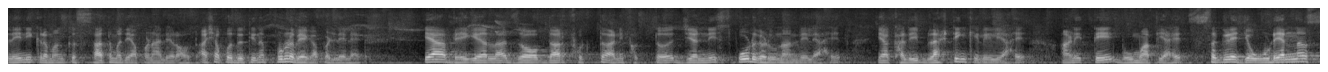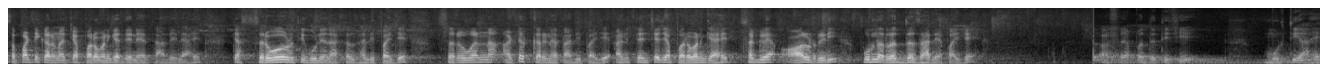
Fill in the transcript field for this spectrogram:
लेणी क्रमांक सातमध्ये आपण आलेलो आहोत. अशा पद्धतीनं पूर्ण भेगा पडलेल्या आहेत. या भेग्याला जबाबदार फक्त आणि फक्त ज्यांनी स्फोट घडवून आणलेले आहेत या खाली ब्लास्टिंग केलेली आहे आणि ते भूमाफी आहेत. सगळे जेवढ्यांना सपाटीकरणाच्या परवानग्या देण्यात आलेल्या आहेत त्या सर्ववरती गुन्हे दाखल झाले पाहिजे. सर्वांना अटक करण्यात आली पाहिजे आणि त्यांच्या ज्या परवानग्या आहेत सगळ्या ऑलरेडी पूर्ण रद्द झाल्या पाहिजे. अशा पद्धतीची मूर्ती आहे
